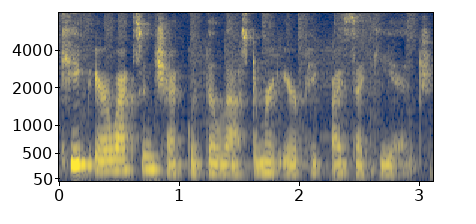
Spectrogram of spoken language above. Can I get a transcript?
Keep earwax in check with the elastomer ear pick by Seki Edge.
